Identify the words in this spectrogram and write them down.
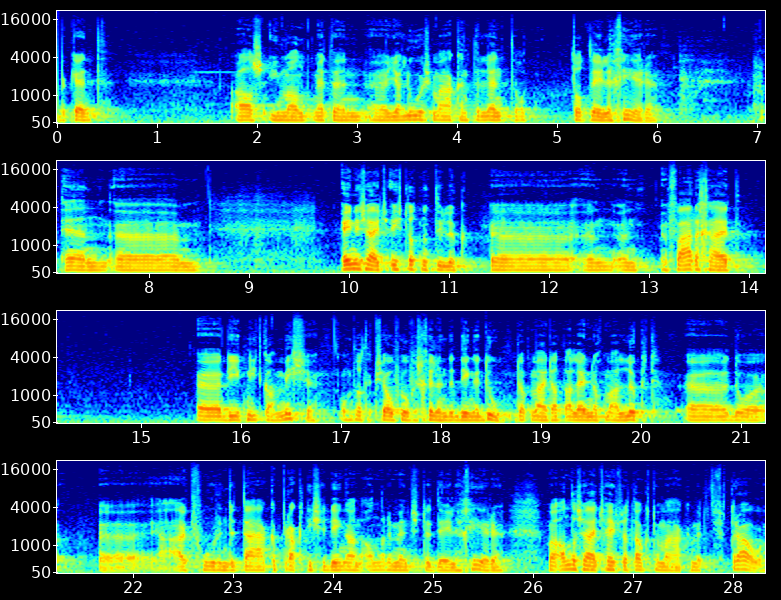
bekend als iemand met een jaloersmakend talent tot, tot delegeren. En ehm, enerzijds is dat natuurlijk een, een, een vaardigheid die ik niet kan missen, omdat ik zoveel verschillende dingen doe. Dat mij dat alleen nog maar lukt uh, door ja, uitvoerende taken, praktische dingen aan andere mensen te delegeren. Maar anderzijds heeft dat ook te maken met het vertrouwen.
